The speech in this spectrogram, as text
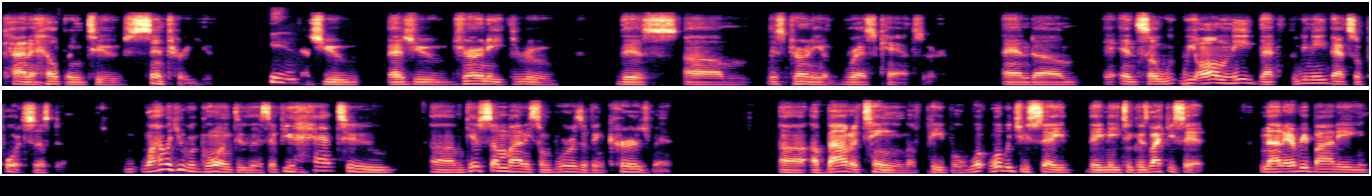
kind of helping to center you. Yeah. As you as you journey through this um, this journey of breast cancer, and um, and so we all need that. We need that support system. While you were going through this, if you had to um, give somebody some words of encouragement uh, about a team of people, what, what would you say they need to? Because, like you said, not everybody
